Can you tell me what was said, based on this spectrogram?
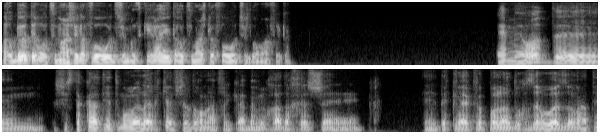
הרבה יותר עוצמה של הפורוד שמזכירה לי את העוצמה של הפורוד של דרום אפריקה. הם מאוד, כשהסתכלתי אתמול על ההרכב של דרום אפריקה, במיוחד אחרי שדקלרק ופולארד הוחזרו, אז אמרתי,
